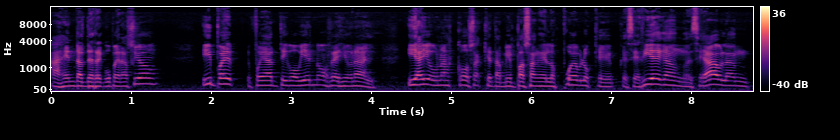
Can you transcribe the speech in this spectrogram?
agendas de recuperación. Y pues fue antigobierno regional. Y hay unas cosas que también pasan en los pueblos que, que se riegan, se hablan,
